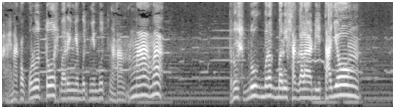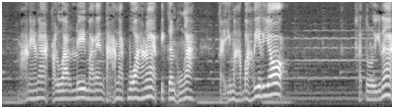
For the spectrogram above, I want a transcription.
Manehna ku kulutus bari nyebut-nyebut ngaran emak mak terus brug-brug bari sagala ditajong manehna kaluar deui marenta anak buahna pikeun ungah ka imah Bah Wiryo satuluyna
